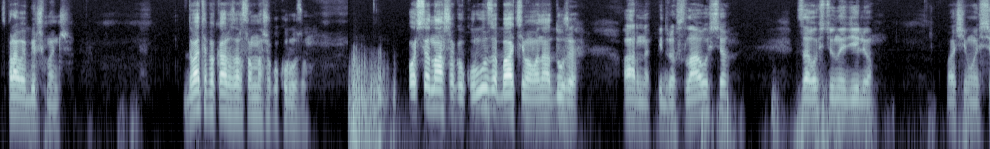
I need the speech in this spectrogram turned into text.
справи більш-менш. Давайте покажу зараз вам нашу кукурузу. Ось наша кукуруза, бачимо, вона дуже гарно підросла ось за ось цю неділю. Бачимо, ось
